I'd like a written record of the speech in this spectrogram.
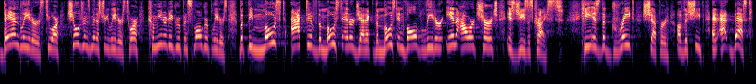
band leaders to our children's ministry leaders to our community group and small group leaders. But the most active, the most energetic, the most involved leader in our church is Jesus Christ. He is the great shepherd of the sheep. And at best,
